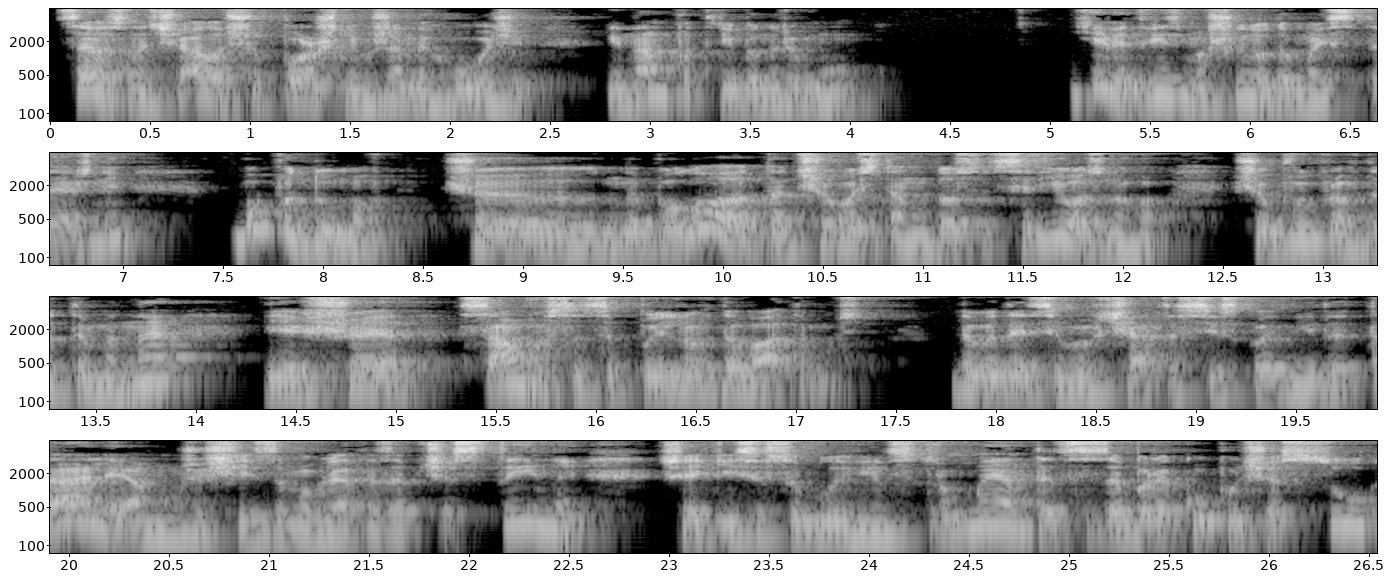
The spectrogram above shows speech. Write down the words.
Це означало, що поршні вже не гожі, і нам потрібен ремонт. Я відвіз машину до майстерні, бо подумав, що не було та чогось там досить серйозного, щоб виправдати мене, якщо я сам в усе це пильно вдаватимусь. Доведеться вивчати всі складні деталі, а може ще й замовляти запчастини чи якісь особливі інструменти, це забере купу часу.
